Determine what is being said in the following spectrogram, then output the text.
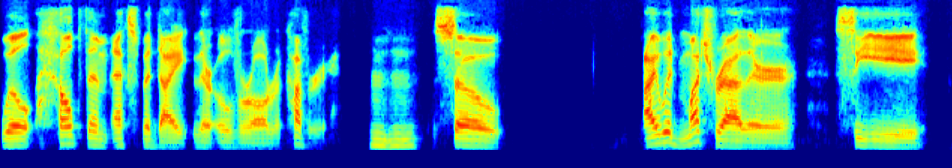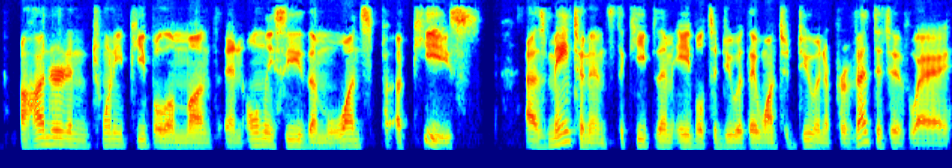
will help them expedite their overall recovery. Mm-hmm. So I would much rather see 120 people a month and only see them once a piece as maintenance to keep them able to do what they want to do in a preventative way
